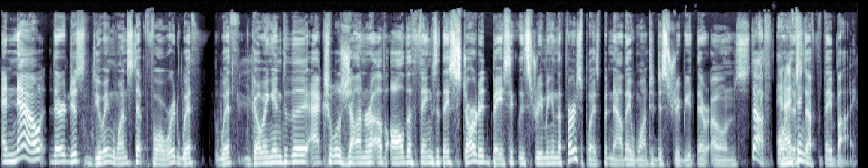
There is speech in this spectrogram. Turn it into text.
And now they're just doing one step forward with with going into the actual genre of all the things that they started basically streaming in the first place, but now they want to distribute their own stuff or And I their think- stuff that they buy.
